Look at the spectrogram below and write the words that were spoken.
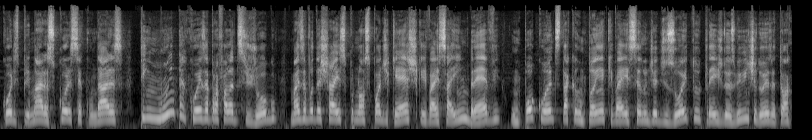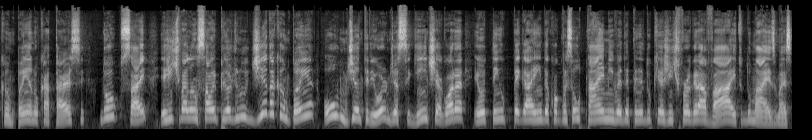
cores primárias, cores secundárias. Tem muita coisa para falar desse jogo, mas eu vou deixar isso pro nosso podcast, que vai sair em breve, um pouco antes da campanha, que vai ser no dia 18 de 3 de 2022, vai ter uma campanha no Catarse do Hokusai. E a gente vai lançar o episódio no dia da campanha, ou um dia anterior, no dia seguinte. Agora eu tenho que pegar ainda qual vai ser o timing, vai depender do que a gente for gravar e tudo mais. Mas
